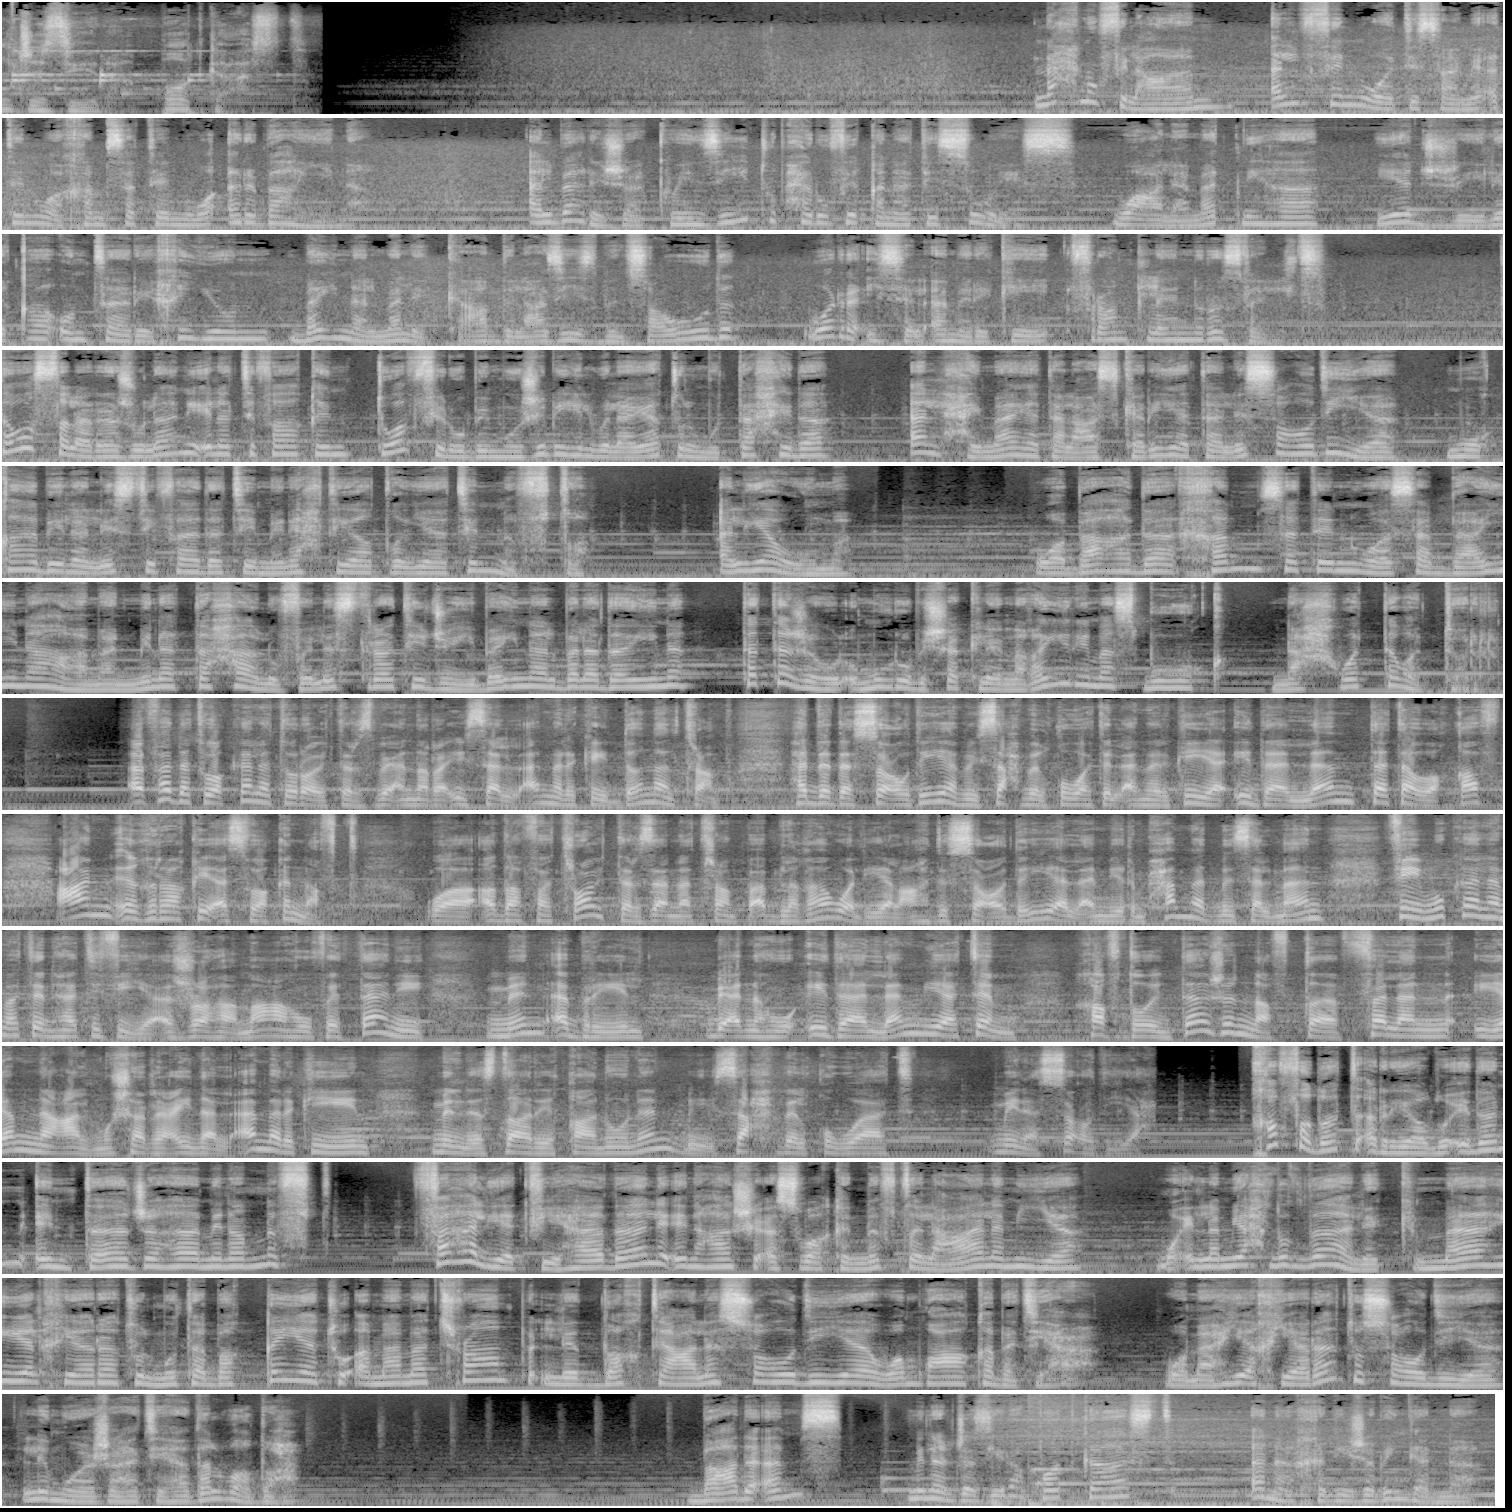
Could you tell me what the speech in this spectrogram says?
الجزيرة بودكاست نحن في العام 1945 البارجة كوينزي تبحر في قناة السويس وعلى متنها يجري لقاء تاريخي بين الملك عبد العزيز بن سعود والرئيس الأمريكي فرانكلين روزفلت. توصل الرجلان إلى اتفاق توفر بموجبه الولايات المتحدة الحماية العسكرية للسعودية مقابل الاستفادة من احتياطيات النفط. اليوم وبعد 75 عاما من التحالف الاستراتيجي بين البلدين تتجه الأمور بشكل غير مسبوق نحو التوتر أفادت وكالة رويترز بأن الرئيس الأمريكي دونالد ترامب هدد السعودية بسحب القوة الأمريكية إذا لم تتوقف عن إغراق أسواق النفط وأضافت رويترز أن ترامب أبلغ ولي العهد السعودي الأمير محمد بن سلمان في مكالمة هاتفية أجراها معه في الثاني من أبريل بأنه إذا لم يتم خفض إنتاج النفط فلن يمنع المشرعين الأمريكيين من إصدار قانون بسحب القوات من السعودية خفضت الرياض إذن إنتاجها من النفط فهل يكفي هذا لإنعاش أسواق النفط العالمية؟ وإن لم يحدث ذلك ما هي الخيارات المتبقية أمام ترامب للضغط على السعودية ومعاقبتها؟ وما هي خيارات السعودية لمواجهة هذا الوضع؟ بعد أمس من الجزيرة بودكاست أنا خديجة بن جنة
